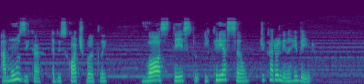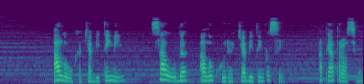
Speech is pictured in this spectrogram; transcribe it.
A música é do Scott Buckley. Voz, texto e criação de Carolina Ribeiro. A louca que habita em mim saúda a loucura que habita em você. Até a próxima!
